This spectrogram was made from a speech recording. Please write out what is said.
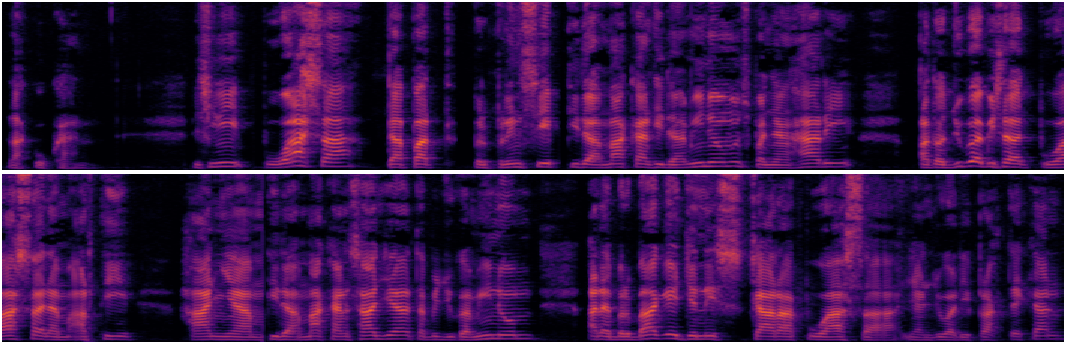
lakukan. Di sini puasa dapat berprinsip tidak makan, tidak minum sepanjang hari, atau juga bisa puasa dalam arti hanya tidak makan saja, tapi juga minum. Ada berbagai jenis cara puasa yang juga dipraktekkan,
